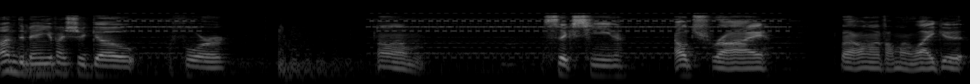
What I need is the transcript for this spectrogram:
I'm debating if I should go for um 16. I'll try, but I don't know if I'm gonna like it.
